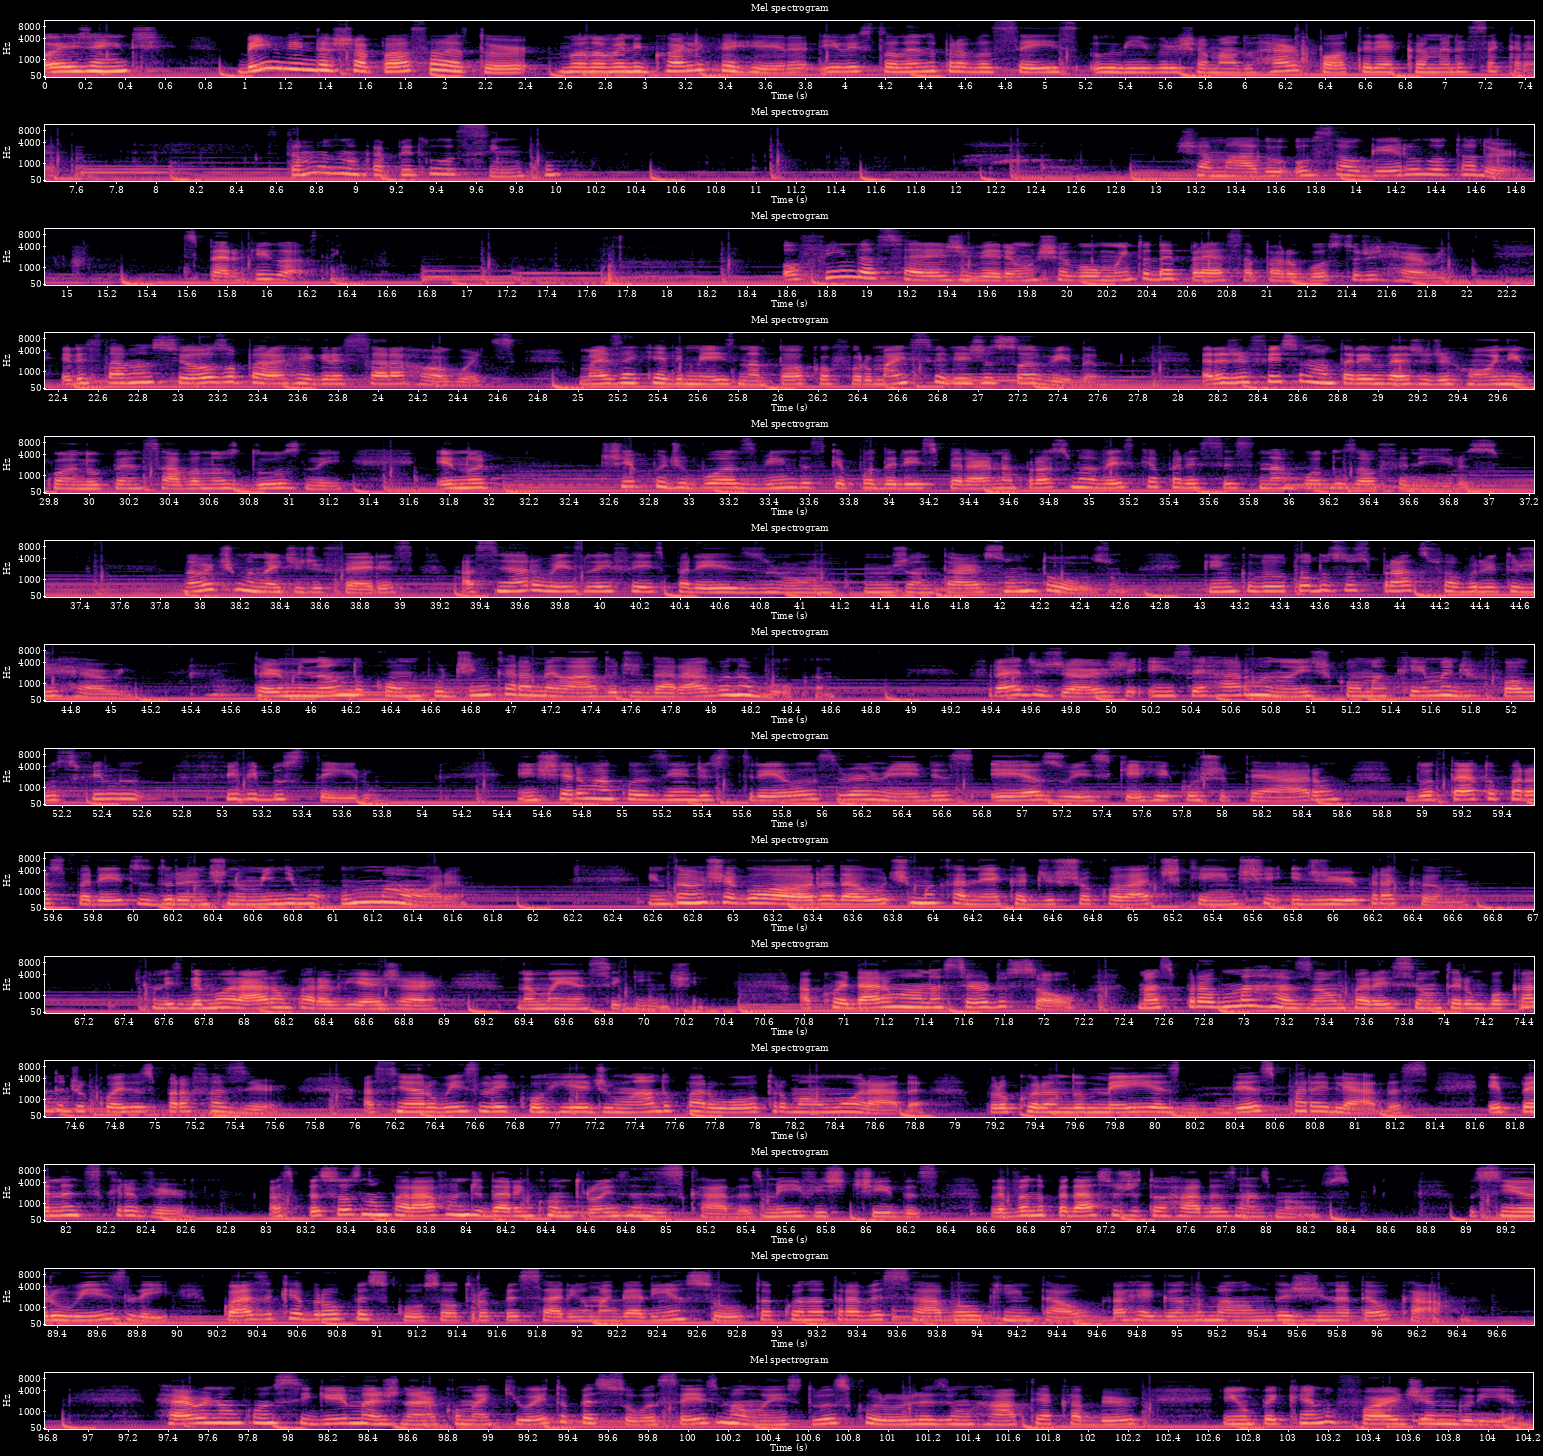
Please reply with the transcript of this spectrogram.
Oi, gente! Bem-vindo ao Chapéu Seletor. Meu nome é Nicole Ferreira e eu estou lendo para vocês o livro chamado Harry Potter e a Câmara Secreta. Estamos no capítulo 5, chamado O Salgueiro Lutador. Espero que gostem. O fim das férias de verão chegou muito depressa para o gosto de Harry. Ele estava ansioso para regressar a Hogwarts, mas aquele mês na toca foi o mais feliz de sua vida. Era difícil não ter inveja de Rony quando pensava nos Dursley e no tipo de boas-vindas que poderia esperar na próxima vez que aparecesse na Rua dos Alfeneiros. Na última noite de férias, a senhora Weasley fez para eles um, um jantar suntuoso, que incluiu todos os pratos favoritos de Harry, terminando com um pudim caramelado de dar água na boca. Fred e George encerraram a noite com uma queima de fogos fil filibusteiro. Encheram a cozinha de estrelas vermelhas e azuis que ricochetearam do teto para as paredes durante no mínimo uma hora. Então chegou a hora da última caneca de chocolate quente e de ir para a cama. Eles demoraram para viajar na manhã seguinte. Acordaram ao nascer do sol, mas por alguma razão pareciam ter um bocado de coisas para fazer. A senhora Weasley corria de um lado para o outro mal-humorada, procurando meias desparelhadas e pena de escrever. As pessoas não paravam de dar encontrões nas escadas, meio vestidas, levando pedaços de torradas nas mãos. O Sr. Weasley quase quebrou o pescoço ao tropeçar em uma galinha solta quando atravessava o quintal carregando uma malão de gina até o carro. Harry não conseguiu imaginar como é que oito pessoas, seis malões, duas corujas e um rato ia caber em um pequeno Ford Anglia.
